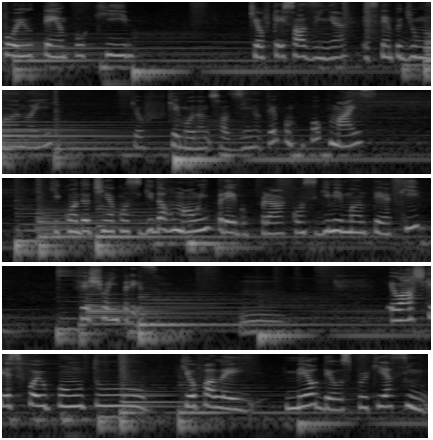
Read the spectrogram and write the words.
Foi o tempo que que eu fiquei sozinha, esse tempo de um ano aí, que eu fiquei morando sozinha, um tempo um pouco mais, que quando eu tinha conseguido arrumar um emprego para conseguir me manter aqui, fechou a empresa. Hum. Eu acho que esse foi o ponto que eu falei, meu Deus, porque assim,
